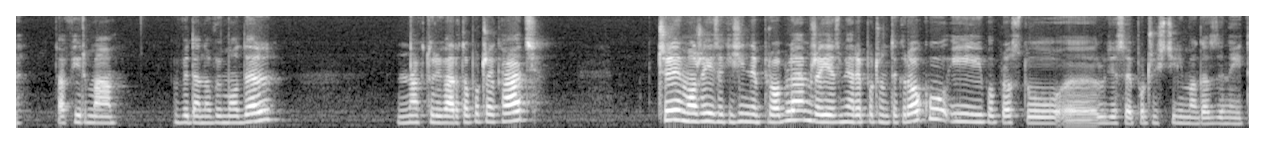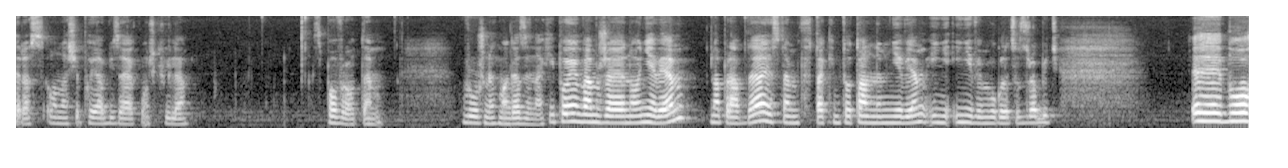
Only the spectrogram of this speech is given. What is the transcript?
y, ta firma wyda nowy model, na który warto poczekać, czy może jest jakiś inny problem, że jest w miarę początek roku i po prostu y, ludzie sobie poczyścili magazyny i teraz ona się pojawi za jakąś chwilę z powrotem w różnych magazynach. I powiem Wam, że no nie wiem, naprawdę, jestem w takim totalnym nie wiem i nie, i nie wiem w ogóle co zrobić. Y, bo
